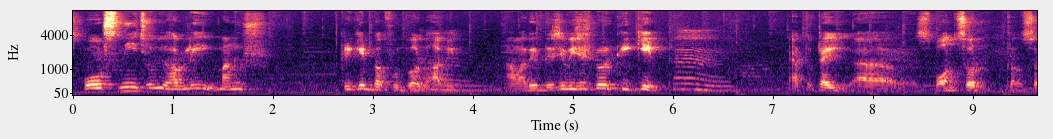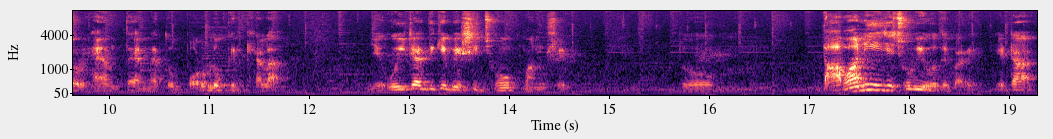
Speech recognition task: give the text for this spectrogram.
স্পোর্টস নিয়ে ছবি ভাবলেই মানুষ ক্রিকেট বা ফুটবল ভাবে। আমাদের দেশে বিশেষ করে ক্রিকেট হুম। এতটাই স্পন্সর টনসর হ্যান ত্যান এত বড় লোকের খেলা যে ওইটার দিকে বেশি ঝোঁক মানুষের। তো দাবা নিয়ে যে ছবি হতে পারে এটা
